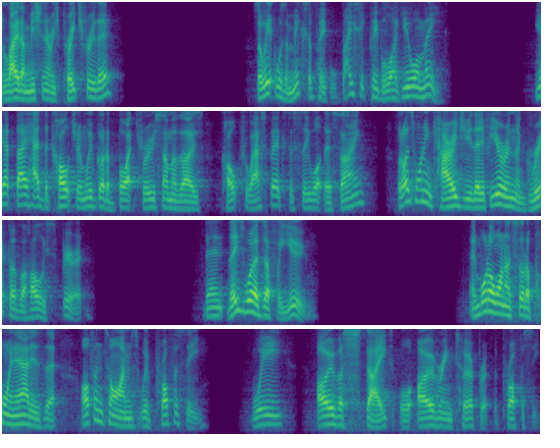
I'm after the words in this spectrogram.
later missionaries preached through there. So it was a mix of people, basic people like you or me. Yep, they had the culture, and we've got to bite through some of those cultural aspects to see what they're saying. But I just want to encourage you that if you're in the grip of the Holy Spirit, then these words are for you. And what I want to sort of point out is that oftentimes with prophecy, we overstate or overinterpret the prophecy.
